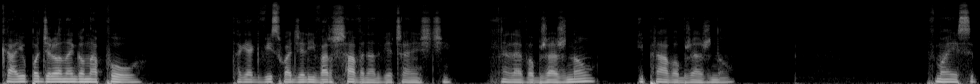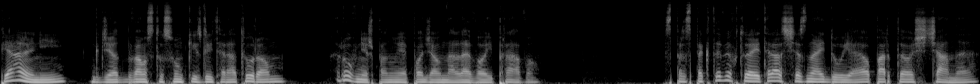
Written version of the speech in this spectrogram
kraju podzielonego na pół, tak jak Wisła dzieli Warszawę na dwie części lewobrzeżną i prawobrzeżną. W mojej sypialni, gdzie odbywam stosunki z literaturą, również panuje podział na lewo i prawo. Z perspektywy, w której teraz się znajduję, oparte o ścianę,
